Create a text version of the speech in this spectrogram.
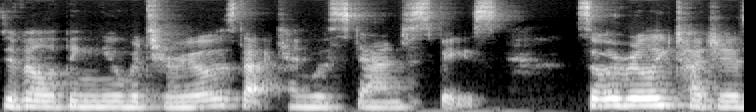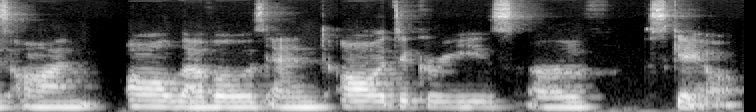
developing new materials that can withstand space. So it really touches on all levels and all degrees of scale.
